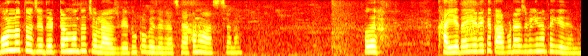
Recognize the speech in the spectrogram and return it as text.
বলল তো যে, দেড়টার মধ্যে চলে আসবে। দুটো বেজে গেছে এখনও আসছে না। ওদের খাইয়ে দাইয়ে রেখে তারপরে আসবে কিনা থেকে জানো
